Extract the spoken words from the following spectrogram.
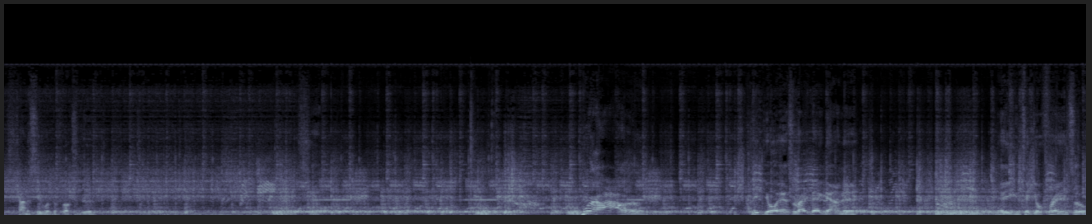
Just trying to see what the fuck's good. Shit. Take your ass right back down there. Yeah, you can take your friend too.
